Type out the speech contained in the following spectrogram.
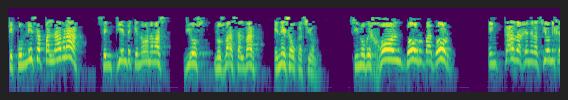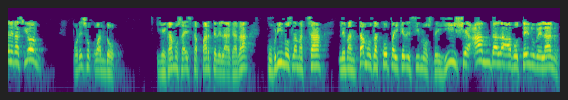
que con esa palabra se entiende que no nada más Dios nos va a salvar en esa ocasión, sino Bejol Dor Bador, en cada generación y generación. Por eso cuando llegamos a esta parte de la Agadá, cubrimos la matzá levantamos la copa y ¿qué decimos? Vehishe amda abotenu velano.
